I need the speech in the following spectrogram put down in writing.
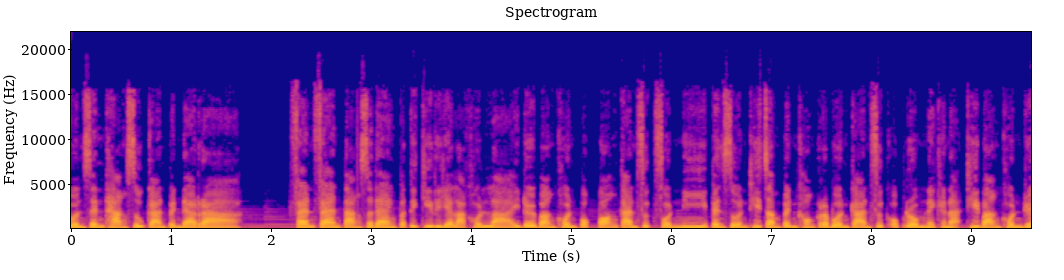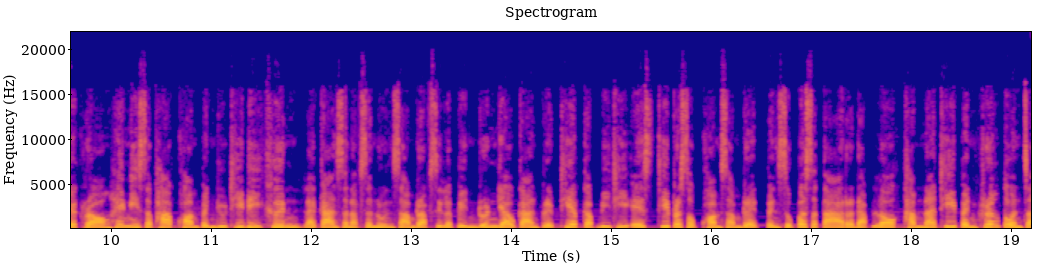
บนเส้นทางสู่การเป็นดารา แฟนๆ ต่างแสดงปฏิกิริยาหลากหลหลาย โดยบางคนปกป้องการฝึกฝนนี้เป็นส่วนที่จำเป็นของกระบวนการฝึกอบรมในขณะที่บางคนเรียกร้องให้มีสภาพความเป็นอยู่ที่ดีขึ้น และการสนับสนุนสำหรับศิลปินรุ่นเยาว์การเปรียบเทียบกับ BTS ที่ประสบความสำเร็จเป็นซูเปอร์สตาร์ระดับโลกทำหน้าที่เป็นเครื่องตือนใจ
